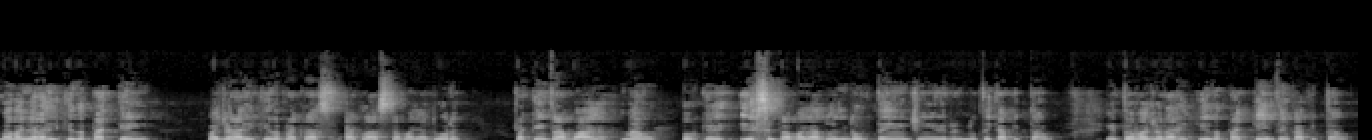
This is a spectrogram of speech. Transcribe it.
Mas vai gerar riqueza para quem? Vai gerar riqueza para a classe, a classe trabalhadora? Para quem trabalha? Não, porque esse trabalhador ele não tem dinheiro, ele não tem capital. Então vai gerar riqueza para quem tem capital.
